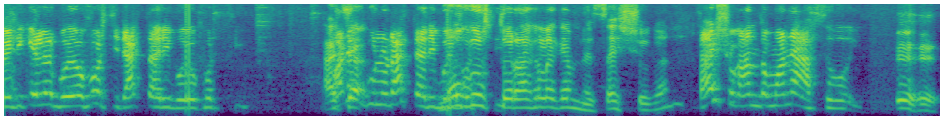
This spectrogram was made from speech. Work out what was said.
মেডিকেলের বইও পড়ছি ডাক্তারি বইও পড়ছি আচ্ছা অনেকগুলো ডাক্তারি বই মুখস্থ রাখলা কেমনে? চারশো গান? চারশো গান তো মনে আছে ওই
